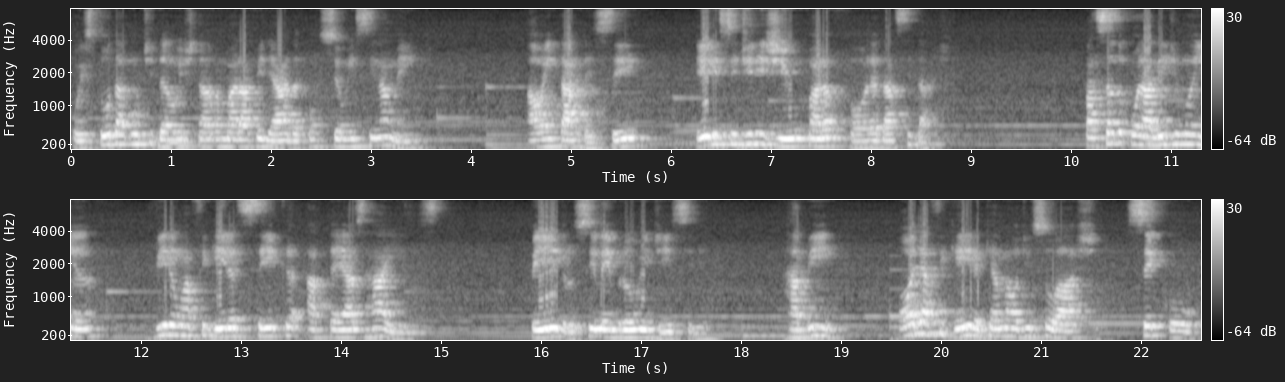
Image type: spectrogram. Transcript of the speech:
pois toda a multidão estava maravilhada com seu ensinamento. Ao entardecer, ele se dirigiu para fora da cidade. Passando por ali de manhã, viram a figueira seca até as raízes. Pedro se lembrou e disse-lhe: Rabi, olha a figueira que amaldiçoaste, secou.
